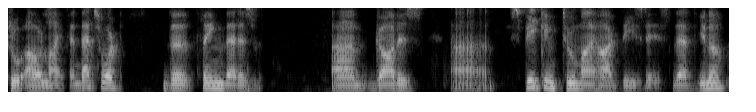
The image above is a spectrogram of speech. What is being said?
through our life. And that's what the thing that is um, God is uh, speaking to my heart these days that you know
